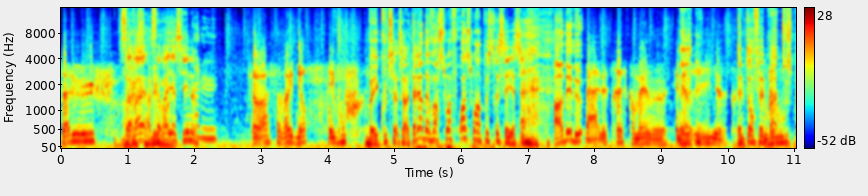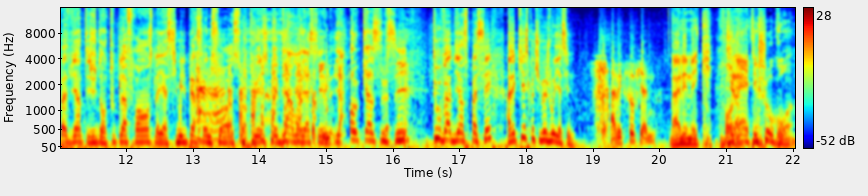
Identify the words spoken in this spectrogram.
Salut Ça Ouais, va, salut, ça va. Yacine? Salut. Ça va, ça va et bien Et vous Bah écoute, ça, ça va. T'as l'air d'avoir soit froid, soit un peu stressé, Yacine. Un des deux. Bah le stress quand même, euh, énergie. euh, Et t'en fais pas, tout se passe bien, t'es juste dans toute la France, là il y a 6000 personnes sur, euh, sur Twitch, t'es bien mon Yacine, y a aucun souci, tout va bien se passer. Avec qui est-ce que tu veux jouer Yacine? Avec Sofiane. Allez mec, Oh. Eh, t'es chaud gros. Hein.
